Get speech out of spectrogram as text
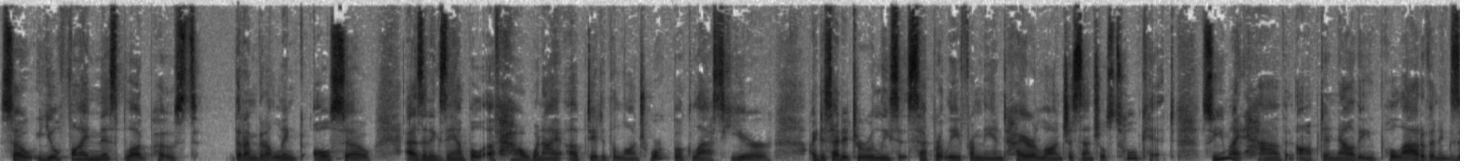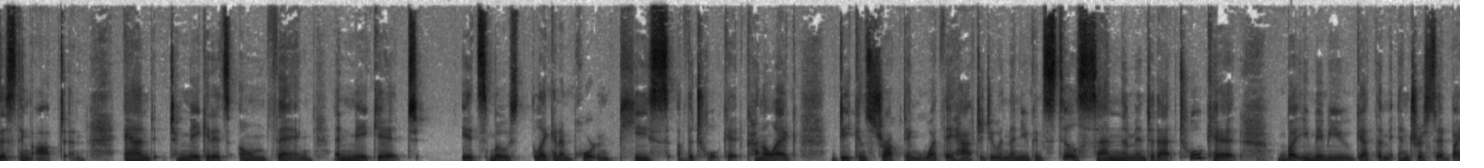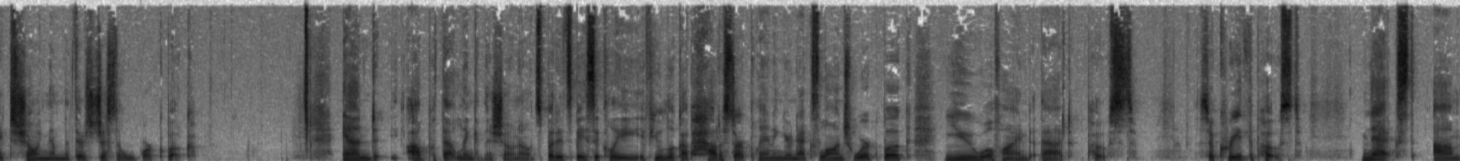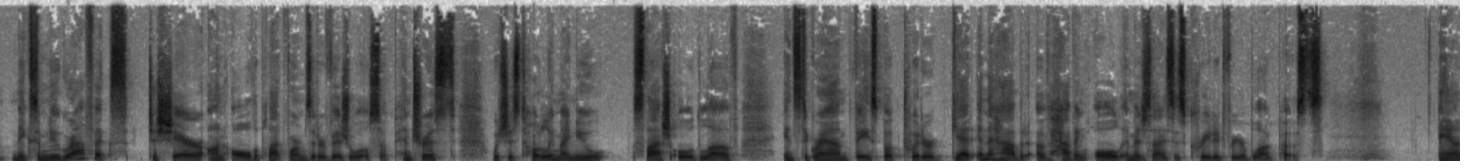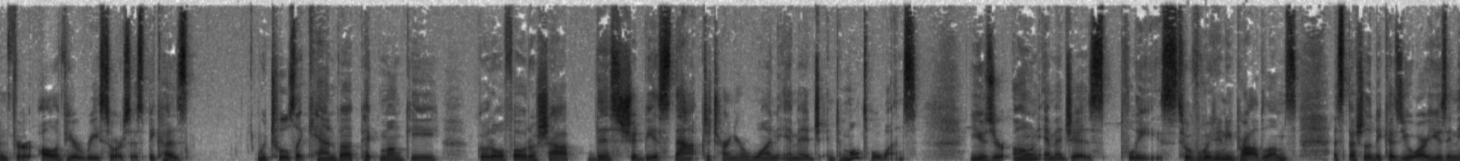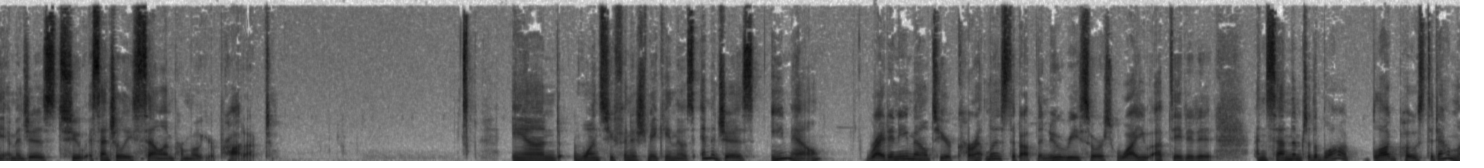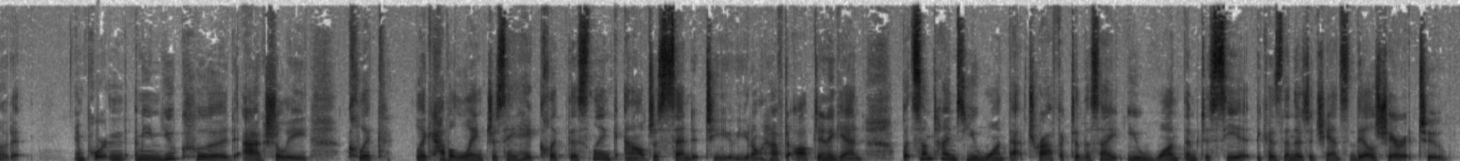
So you'll find this blog post that I'm going to link also as an example of how when I updated the launch workbook last year, I decided to release it separately from the entire Launch Essentials toolkit. So you might have an opt in now that you pull out of an existing opt in and to make it its own thing and make it it's most like an important piece of the toolkit, kind of like deconstructing what they have to do. And then you can still send them into that toolkit, but you maybe you get them interested by showing them that there's just a workbook. And I'll put that link in the show notes. But it's basically if you look up how to start planning your next launch workbook, you will find that post. So create the post. Next, um, make some new graphics to share on all the platforms that are visual. So Pinterest, which is totally my new slash old love, Instagram, Facebook, Twitter. Get in the habit of having all image sizes created for your blog posts and for all of your resources because with tools like Canva, PicMonkey, good old Photoshop, this should be a snap to turn your one image into multiple ones. Use your own images, please, to avoid any problems, especially because you are using the images to essentially sell and promote your product. And once you finish making those images, email, write an email to your current list about the new resource, why you updated it, and send them to the blog blog post to download it. Important, I mean, you could actually click like have a link just say hey click this link and i'll just send it to you. You don't have to opt in again. But sometimes you want that traffic to the site. You want them to see it because then there's a chance they'll share it too.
